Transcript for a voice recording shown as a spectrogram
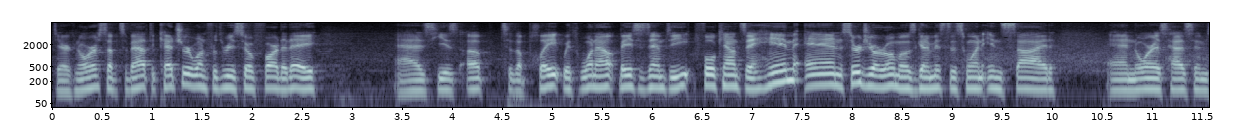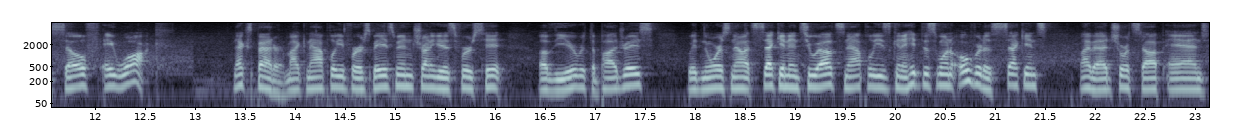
Derek Norris up to bat, the catcher, one for three so far today, as he is up to the plate with one out, bases empty, full count to him, and Sergio Romo is going to miss this one inside, and Norris has himself a walk. Next batter, Mike Napoli, first baseman, trying to get his first hit of the year with the Padres. With Norris now at second and two outs, Napoli is going to hit this one over to second. My bad, shortstop, and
